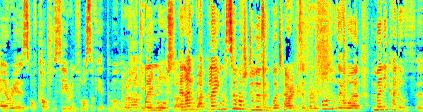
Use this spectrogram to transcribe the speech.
areas of cultural theory and philosophy at the moment. I would argue when, more so. And I, I blame not so much Deleuze and Guattari because I'm very fond of their work, but many kind of uh,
